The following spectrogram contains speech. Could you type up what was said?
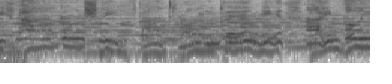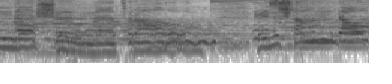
Ich lag und schlief, da träumte mir ein wunderschöner Traum. Es stand auf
